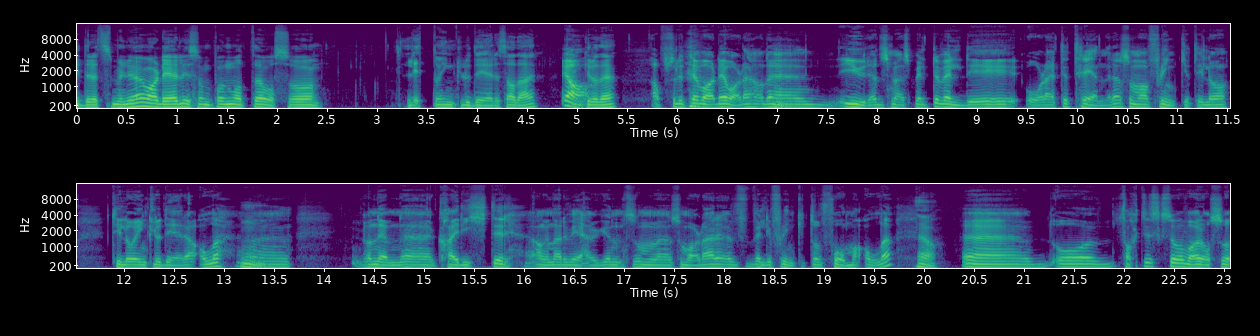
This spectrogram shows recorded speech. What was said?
idrettsmiljø, var det liksom på en måte også lett å inkludere seg der? Ja. Absolutt, det var det. Var det. Og det Mm. I Uredd som jeg spilte, veldig ålreite trenere som var flinke til å, til å inkludere alle. Mm. Eh, Jeg kan nevne Kai Richter, Agnar Wehaugen, som, som var der. Veldig flinke til å få med alle. Ja. Eh, og faktisk så var også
